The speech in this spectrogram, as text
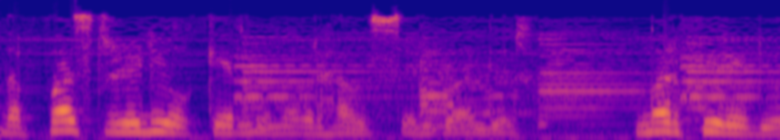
the first radio came in our house in Gwalior, Murphy radio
